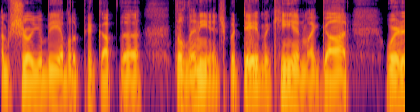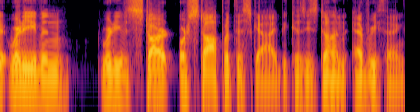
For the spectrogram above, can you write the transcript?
I'm sure you'll be able to pick up the the lineage. But Dave McKean, my God, where do, where do you even where do you start or stop with this guy? Because he's done everything.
